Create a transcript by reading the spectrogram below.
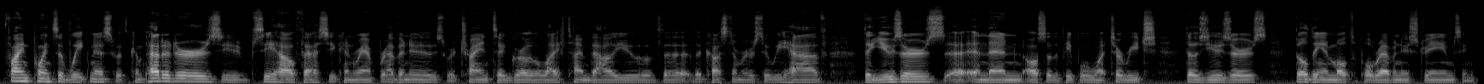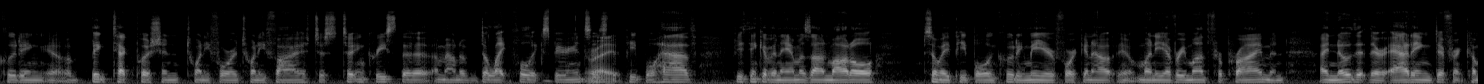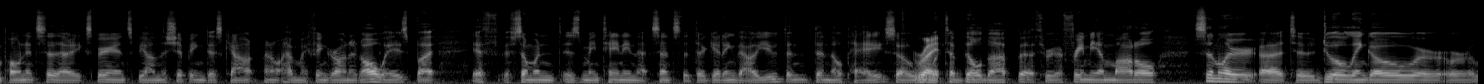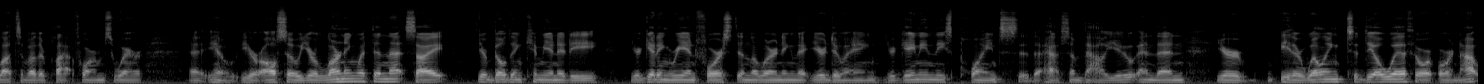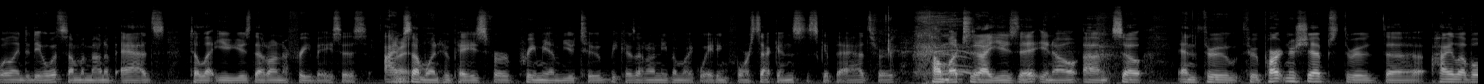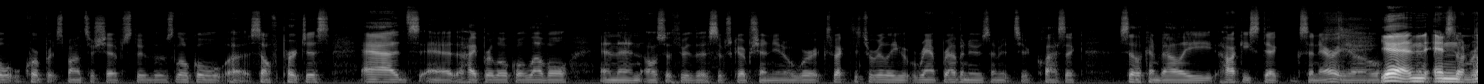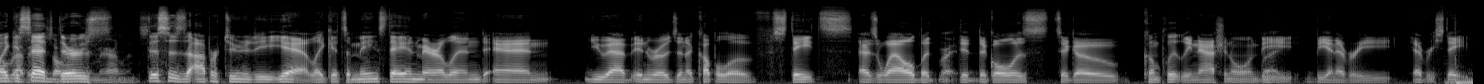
find points of weakness with competitors. You see how fast you can ramp revenues. We're trying to grow the lifetime value of the the customers who we have, the users, uh, and then also the people who want to reach those users. Building in multiple revenue streams, including you know, a big tech push in 24 and 25, just to increase the amount of delightful experiences Right. that people have. If you think of an Amazon model, so many people, including me, are forking out you know, money every month for Prime, and I know that they're adding different components to that experience beyond the shipping discount. I don't have my finger on it always, but if if someone is maintaining that sense that they're getting value, then then they'll pay. So we Right. want to build up uh, through a freemium model, similar uh, to Duolingo or, or lots of other platforms where uh, you know you're also you're learning within that site, you're building community, you're getting reinforced in the learning that you're doing, you're gaining these points that have some value, and then you're either willing to deal with or, or not willing to deal with some amount of ads to let you use that on a free basis. I'm Right. someone who pays for premium YouTube because I don't even like waiting four seconds to skip the ads for how much did I use it, you know. Um, so and through through partnerships, through the high level corporate sponsorships, through those local uh, self purchase ads at the hyper local level, and then also through the subscription, you know, we're expected to really ramp revenues. I mean, it's your classic. Silicon Valley hockey stick scenario. Yeah, and, based and like I said, there's Maryland, so. this is the opportunity. Yeah, like it's a mainstay in Maryland, and you have inroads in a couple of states as well. But Right. the, the goal is to go completely national and be be in every every state.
